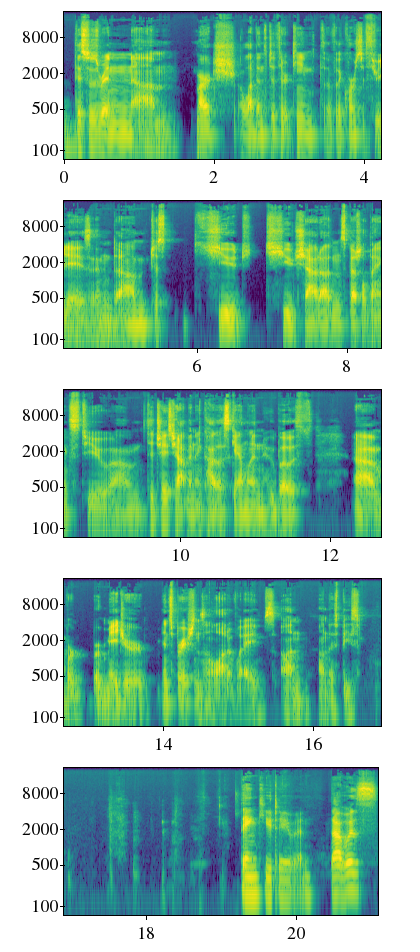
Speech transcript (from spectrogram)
this was written um, March 11th to 13th over the course of three days, and um, just huge, huge shout out and special thanks to um, to Chase Chapman and Kyla Scanlon, who both um, were were major inspirations in a lot of ways on on this piece. Thank you, David. That was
